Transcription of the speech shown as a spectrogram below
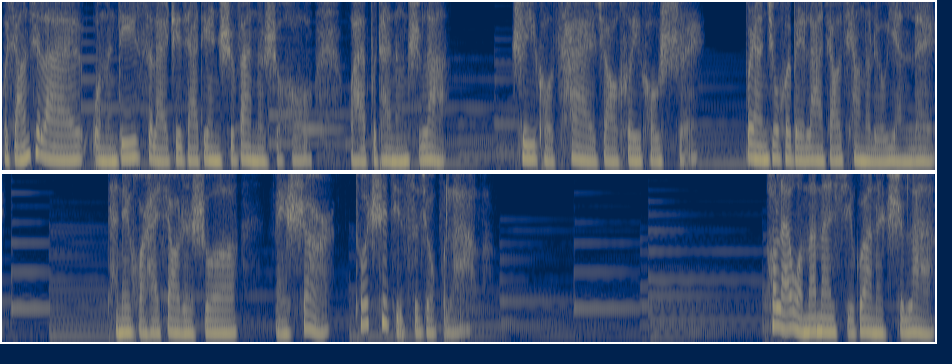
我想起来，我们第一次来这家店吃饭的时候，我还不太能吃辣，吃一口菜就要喝一口水，不然就会被辣椒呛得流眼泪。他那会儿还笑着说。没事儿，多吃几次就不辣了。后来我慢慢习惯了吃辣，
